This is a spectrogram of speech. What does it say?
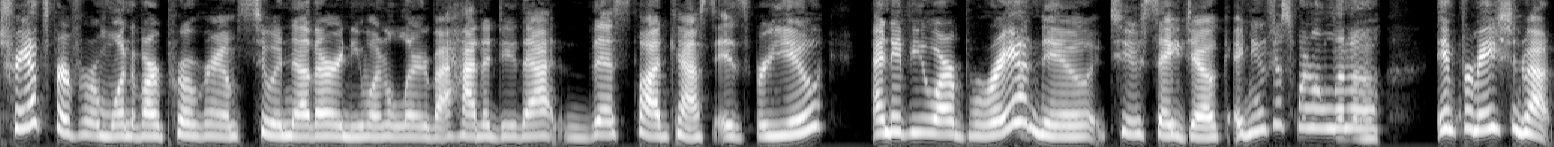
transfer from one of our programs to another and you want to learn about how to do that, this podcast is for you. And if you are brand new to Sage Oak and you just want a little information about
